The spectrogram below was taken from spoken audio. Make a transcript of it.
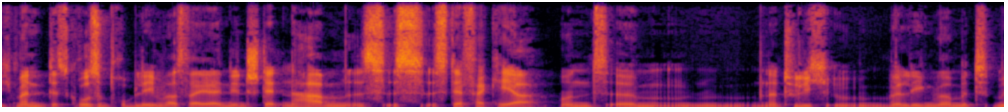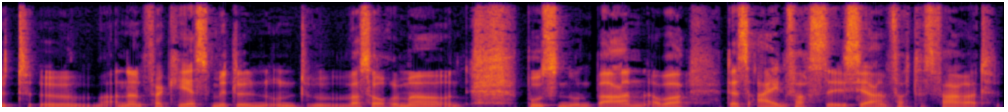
ich meine, das große Problem, was wir ja in den Städten haben, ist, ist, ist der Verkehr. Und ähm, natürlich überlegen wir mit, mit äh, anderen Verkehrsmitteln und was auch immer und Bussen und Bahnen, aber das Einfachste ist ja einfach das Fahrrad.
